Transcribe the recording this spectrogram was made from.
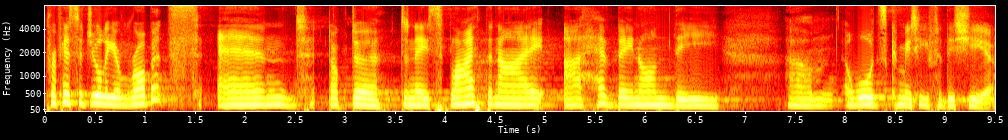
Professor Julia Roberts and Dr. Denise Blythe and I uh, have been on the um, awards committee for this year.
